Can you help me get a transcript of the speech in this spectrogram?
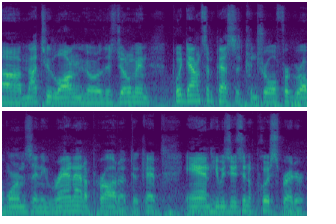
um, not too long ago. This gentleman put down some pest control for grub worms and he ran out of product, okay? And he was using a push spreader.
